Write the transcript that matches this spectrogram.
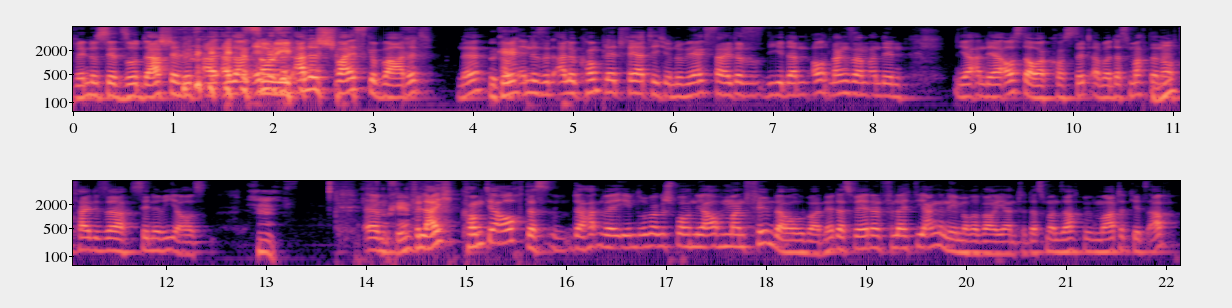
wenn du es jetzt so darstellen willst, also am Ende sind alle schweißgebadet. Ne? Okay. Am Ende sind alle komplett fertig und du merkst halt, dass es die dann auch langsam an den, ja, an der Ausdauer kostet, aber das macht dann mhm. auch Teil dieser Szenerie aus. Hm. Ähm, okay. Vielleicht kommt ja auch, das, da hatten wir eben drüber gesprochen, ja auch mal ein Film darüber. Ne? Das wäre dann vielleicht die angenehmere Variante, dass man sagt, wir wartet jetzt ab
